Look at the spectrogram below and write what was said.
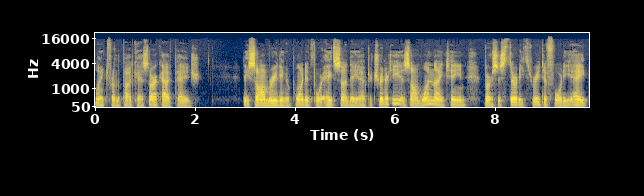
linked from the podcast archive page. The psalm reading appointed for Eighth Sunday after Trinity is Psalm 119, verses 33 to 48.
